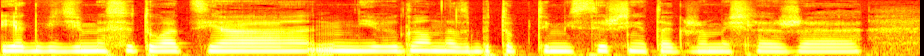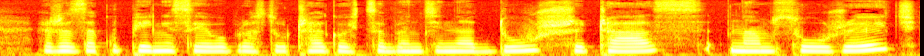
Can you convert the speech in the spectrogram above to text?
jak widzimy, sytuacja nie wygląda zbyt optymistycznie, także myślę, że, że zakupienie sobie po prostu czegoś, co będzie na dłuższy czas nam służyć,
